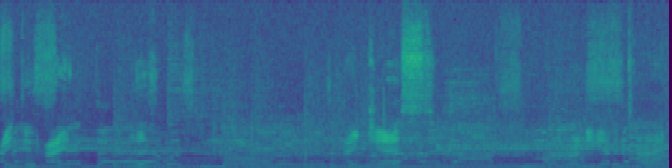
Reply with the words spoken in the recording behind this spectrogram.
I do, I listen. I jest. I'm running out of time.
